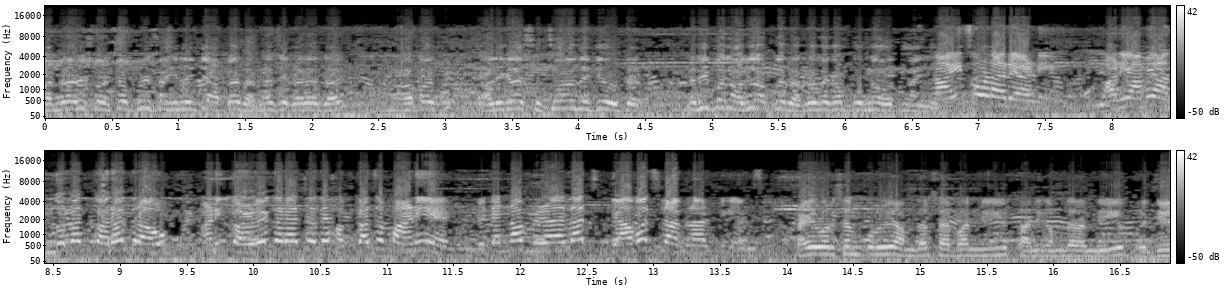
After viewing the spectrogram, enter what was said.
पंधरा वीस वर्षापूर्वी सांगितले की आपल्या धरणाची गरज आहे. महापालिकेला सूचना देखील होते. तरी पण अजून आपलं धरणाचं काम पूर्ण होत नाही नाहीच होणार आहे आणि आणि आम्ही आंदोलन करत राहू आणि कळवेकरांचं ते हक्काचं पाणी आहे ते त्यांना मिळायलाच द्यावंच लागणार टीएमसी काही वर्षांपूर्वी आमदार साहेबांनी स्थानिक आमदारांनी जे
